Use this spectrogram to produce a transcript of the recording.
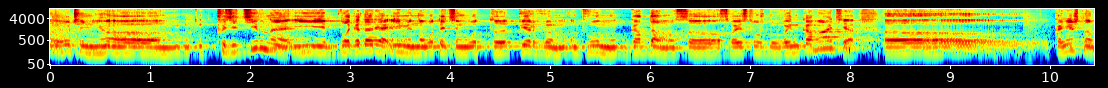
очень э, позитивная, и благодаря именно вот этим вот э, первым двум годам своей службы в военкомате, э, конечно,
